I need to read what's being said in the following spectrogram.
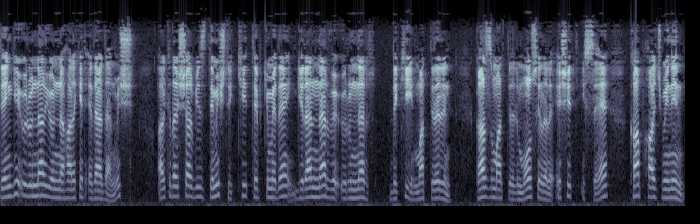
denge ürünler yönüne hareket eder denmiş. Arkadaşlar biz demiştik ki tepkimede girenler ve ürünlerdeki maddelerin gaz maddeleri mol sayıları eşit ise kap hacminin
